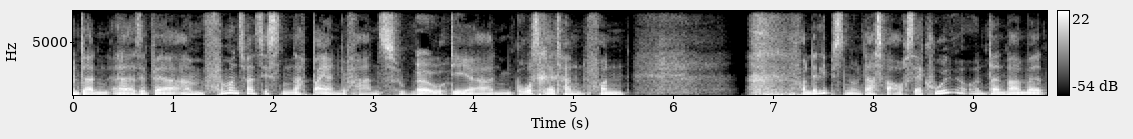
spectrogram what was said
Und dann äh, sind wir am 25. nach Bayern gefahren zu Oh. den Großeltern von von der Liebsten und das war auch sehr cool und dann waren wir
